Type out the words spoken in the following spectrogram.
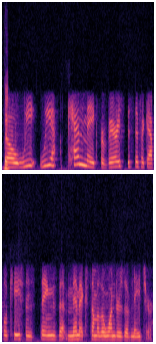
But- so we we can make for very specific applications things that mimic some of the wonders of nature.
